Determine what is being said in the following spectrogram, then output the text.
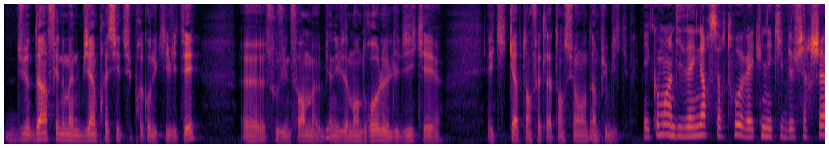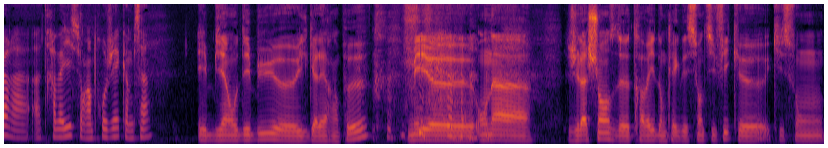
d'un phénomène bien précis de supraconductivité, euh, sous une forme bien évidemment drôle, ludique et, et qui capte en fait l'attention d'un public. Et comment un designer se retrouve avec une équipe de chercheurs à, travailler sur un projet comme ça? Eh bien, au début, euh, il galère un peu, mais euh, on a, j'ai la chance de travailler donc avec des scientifiques euh, qui sont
